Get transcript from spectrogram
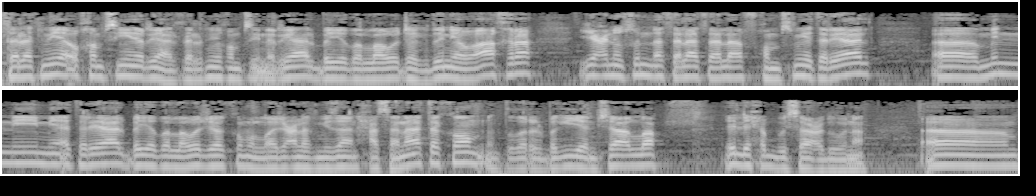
350 ريال 350 ريال بيض الله وجهك دنيا. وآخرة يعني وصلنا 3500 ريال. مني 100 ريال بيض الله وجهكم الله يجعلها في ميزان حسناتكم. ننتظر البقية إن شاء الله اللي يحبوا يساعدونا. آه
